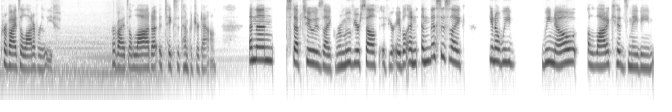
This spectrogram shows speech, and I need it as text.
provides a lot of relief provides a lot of it takes the temperature down and then step two is like remove yourself if you're able and and this is like you know we we know a lot of kids maybe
